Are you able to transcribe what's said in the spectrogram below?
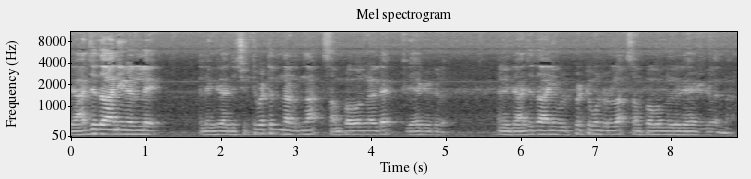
രാജധാനികളിലെ അല്ലെങ്കിൽ അതിന് ചുറ്റുവട്ടത്ത് നടന്ന സംഭവങ്ങളുടെ രേഖകൾ അല്ലെങ്കിൽ രാജധാനി ഉൾപ്പെട്ടുകൊണ്ടുള്ള സംഭവങ്ങളുടെ രേഖകൾ എന്നാണ്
